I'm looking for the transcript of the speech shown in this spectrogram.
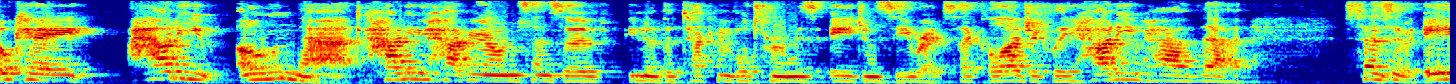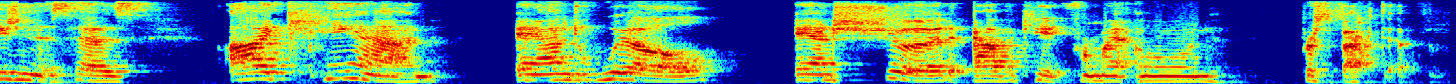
okay, how do you own that? How do you have your own sense of, you know, the technical term is agency, right? Psychologically, how do you have that sense of agency that says, I can and will and should advocate for my own perspective?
